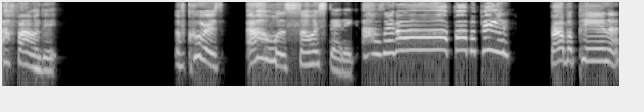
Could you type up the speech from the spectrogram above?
I found it. Of course, I was so ecstatic. I was like, oh, Papa Pen. Papa Pen.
